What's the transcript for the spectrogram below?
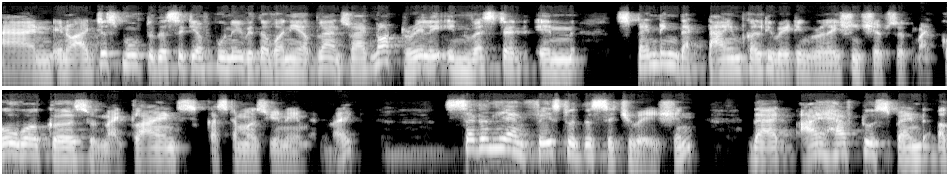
And you know, I just moved to the city of Pune with a one-year plan. So I had not really invested in spending that time cultivating relationships with my coworkers, with my clients, customers, you name it, right? Suddenly I'm faced with this situation that I have to spend a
